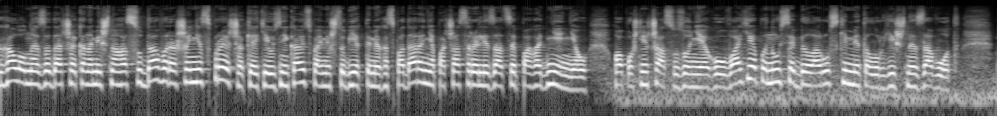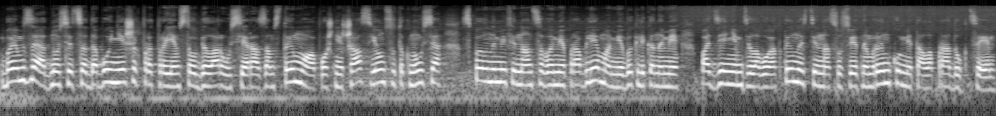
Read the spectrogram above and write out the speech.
Галоўная задача эканамічнага суда вырашэнне спрэчак, якія ўзнікаюць паміж суб'ектамі гаспадарання падчас рэалізацыі пагадненняў. У апошні час у зоне яго ўвагі апынуўся беларускі металургічны завод. БМЗ адносіцца да буйнейшых прадпрыемстваў Беларусі. Разам з тым у апошні час ён сутыкнуўся з пэўнымі фінансавымі праблемамі, выкліканымі падзеннем дзелавой актыўнасці на сусветным рынку металапрадукцыі.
